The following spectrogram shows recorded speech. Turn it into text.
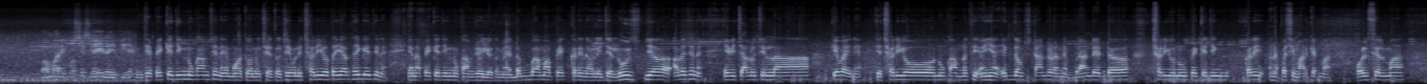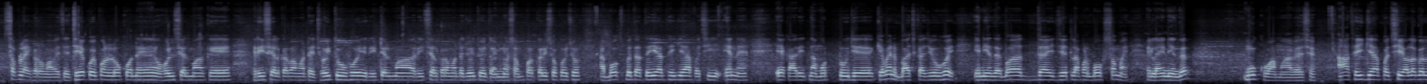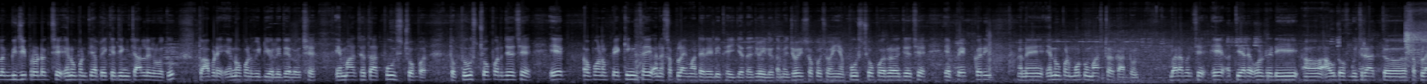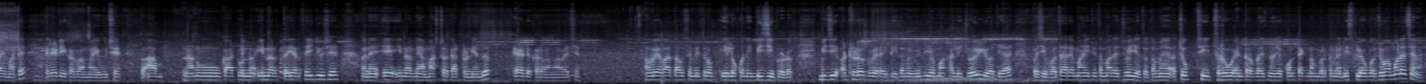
तो हमारी कोशिश यही रहती है જે પેકેજિંગનું કામ છે ને એ મહત્ત્વનું છે તો જે ઓલી છરીઓ તૈયાર થઈ ગઈ હતી ને એના પેકેજિંગનું કામ જોઈ લો તમે ડબ્બામાં પેક કરીને ઓલી જે લૂઝ જે આવે છે ને એવી ચાલુ ચિલ્લા કહેવાય ને કે છરીઓનું કામ નથી અહીંયા એકદમ સ્ટાન્ડર્ડ અને બ્રાન્ડેડ છરીઓનું પેકેજિંગ કરી અને પછી માર્કેટમાં હોલસેલમાં સપ્લાય કરવામાં આવે છે. જે કોઈ પણ લોકોને હોલસેલમાં કે રીસેલ કરવા માટે જોઈતું હોય રિટેલમાં રીસેલ કરવા માટે જોઈતું હોય તો એમનો સંપર્ક કરી શકો છો. આ બોક્સ બધા તૈયાર થઈ ગયા, પછી એને એક આ રીતના મોટું જે કહેવાય ને બાચકા જેવું હોય, એની અંદર બધાય જેટલા પણ બોક્સ સમાય, એટલા એની અંદર મૂકવામાં આવે છે. આ થઈ ગયા પછી અલગ અલગ બીજી પ્રોડક્ટ છે, એનું પણ ત્યાં પેકેજિંગ ચાલેલું હતું. તો આપણે એનો પણ વીડિયો લીધેલો છે. એમાં જતાં પૂસ ચોપર તો પૂસ ચોપર જે છે, એ પણ પેકિંગ થઈ અને સપ્લાય માટે રેડી થઈ ગયા હતા. જોઈ લો, તમે જોઈ શકો છો અહીંયા પૂસ ચોપર જે છે, એ પેક કરી અને એનું પણ મોટું માસ્ટર કાર્ટૂન બરાબર છે. એ અત્યારે already out of Gujarat supply માટે રેડી કરવામાં આવ્યું છે. તો આ નાનું કાર્ટૂન ઇનર તૈયાર થઈ ગયું છે અને એ ઇનરને આ માસ્ટર કાર્ટૂનની અંદર એડ કરવામાં આવે છે. હવે વાત આવશે મિત્રો એ લોકોની બીજી પ્રોડક્ટ બીજી અઢળક વેરાયટી તમે વિડીયોમાં ખાલી જોઈ લ્યો ત્યારે પછી વધારે માહિતી તમારે જોઈએ તો તમે અચૂકથી ધ્રુવ એન્ટરપ્રાઇઝનો જે કોન્ટેક નંબર તમને ડિસ્પ્લે ઉપર જોવા મળે છે ને,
